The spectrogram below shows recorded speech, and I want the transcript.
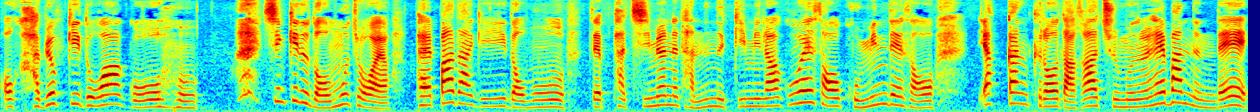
어, 가볍기도 하고 신기도 너무 좋아요. 발바닥이 너무 이제 지면에 닿는 느낌이라고 해서 고민돼서 약간 그러다가 주문을 해봤는데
